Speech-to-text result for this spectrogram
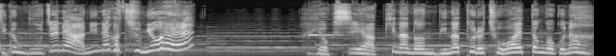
지금 무죄냐 아니냐가 중요해? 역시 아키나 넌 미나토를 좋아했던 거구나.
